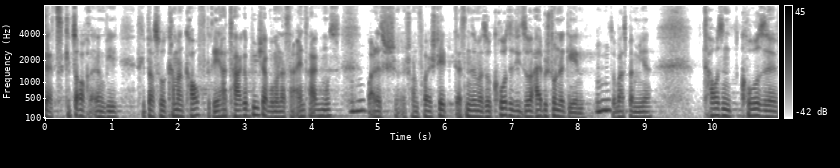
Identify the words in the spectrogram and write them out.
das gibt's auch irgendwie, es gibt auch so, kann man kaufen, Reha-Tagebücher, wo man das da eintragen muss, Mhm. wo alles sch- schon vorher steht. Das sind immer so Kurse, die so eine halbe Stunde gehen. Mhm. So war es bei mir. Tausend Kurse,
